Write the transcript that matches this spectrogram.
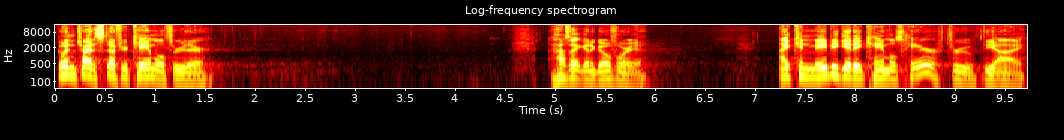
Go ahead and try to stuff your camel through there. How's that going to go for you? I can maybe get a camel's hair through the eye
